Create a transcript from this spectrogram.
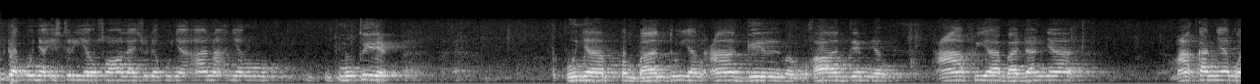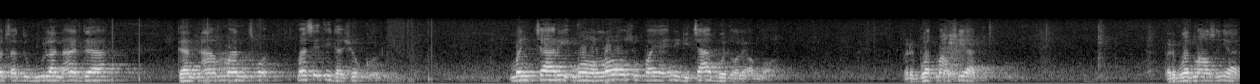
sudah punya istri yang soleh, sudah punya anak yang muti, punya pembantu yang agil, khadim yang afia badannya, makannya buat satu bulan ada dan aman masih tidak syukur. Mencari molo supaya ini dicabut oleh Allah. Berbuat maksiat. Berbuat maksiat.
